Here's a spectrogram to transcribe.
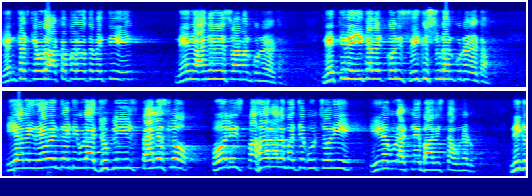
వెనకటికి ఎవడో అట్టపర్వతం ఎత్తి నేను ఆంజనేయ స్వామి అనుకున్నాడట. నెత్తిన ఈక పెట్టుకొని శ్రీకృష్ణుడు అనుకున్నాడట. ఇవాళ ఈ రేవంత్ రెడ్డి కూడా జూబ్లీ హిల్స్ ప్యాలెస్లో పోలీస్ పహారాల మధ్య కూర్చొని ఈయన కూడా అట్లే భావిస్తా ఉన్నాడు. నీకు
